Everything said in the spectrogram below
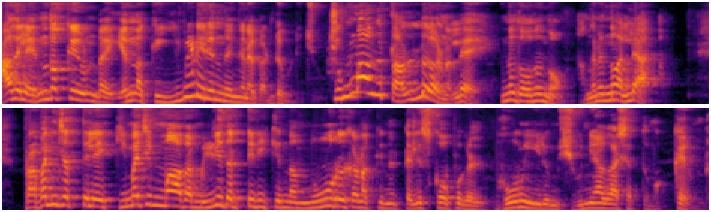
അതിൽ എന്തൊക്കെയുണ്ട് എന്നൊക്കെ ഇവിടെ ഇരുന്ന് ഇങ്ങനെ കണ്ടുപിടിച്ചു. ചുമ്മാ അങ്ങ് തള്ളുകയാണല്ലേ എന്ന് തോന്നുന്നോ? അങ്ങനെയൊന്നും അല്ല. പ്രപഞ്ചത്തിലെ കിമചിമ്മാതെ മിഴിതട്ടിരിക്കുന്ന നൂറുകണക്കിന് ടെലിസ്കോപ്പുകൾ ഭൂമിയിലും ശൂന്യാകാശത്തുമൊക്കെ ഉണ്ട്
